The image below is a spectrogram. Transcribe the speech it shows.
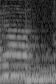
abraço.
